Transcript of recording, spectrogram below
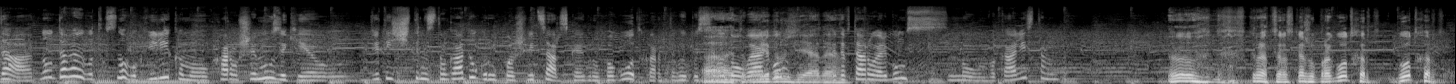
Да, ну давай вот снова к великому, к хорошей музыке. В 2014 году группа, швейцарская группа Готхард выпустила А, это новый мои альбом. друзья, да. Это второй альбом с новым вокалистом. Ну, вкратце расскажу про Готхард. Готхард, э,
